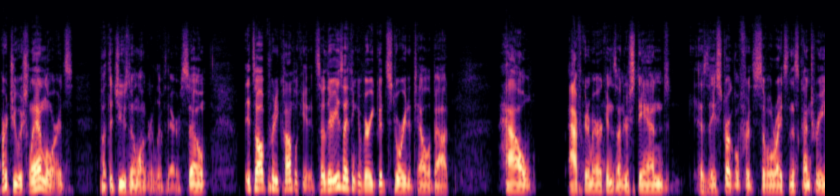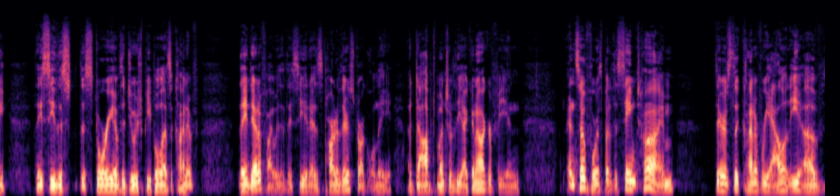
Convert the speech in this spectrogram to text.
are Jewish landlords, but the Jews no longer live there. So it's all pretty complicated. So there is, I think, a very good story to tell about how African Americans understand as they struggle for civil rights in this country. They see this the story of the Jewish people as a kind of they identify with it. They see it as part of their struggle. And they adopt much of the iconography and and so forth. But at the same time, there's the kind of reality of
